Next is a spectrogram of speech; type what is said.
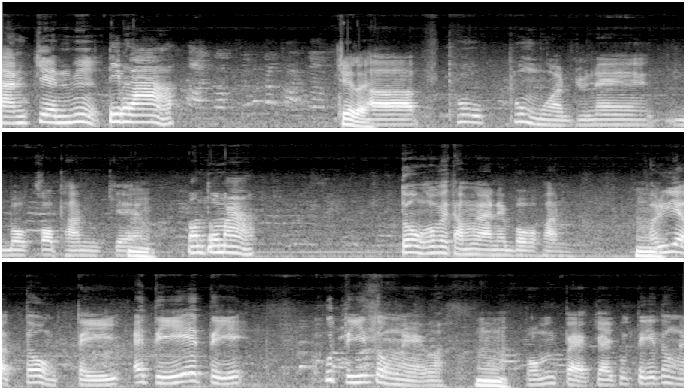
หารเกณฑ์พี่ตีพลาเหรอ ชื่ออะไรเอ่อผู้ผู้หมวดอยู่ในบกพันแกอืมปลอมตัวมาเหรอโต้งเขาไปทำงานในบกพันอืมเขาเรียกโต้งตีไอ้ตีไอ้ตีกูตีตรงไหนวะอืม ผมแปลกใจกูตีตรงไหน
